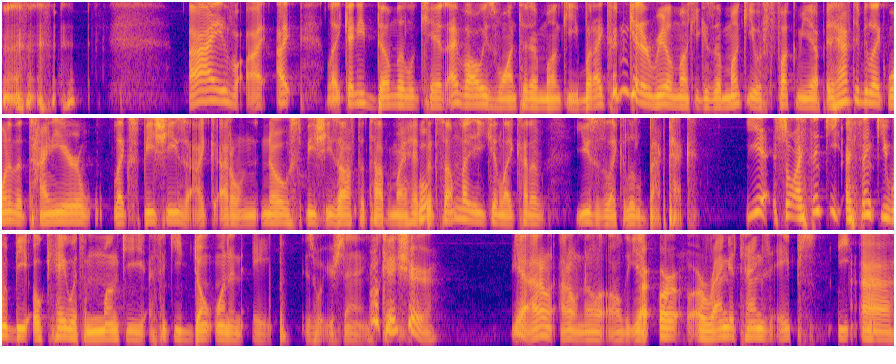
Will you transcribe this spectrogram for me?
I've I, I like any dumb little kid. I've always wanted a monkey, but I couldn't get a real monkey because a monkey would fuck me up. It'd have to be like one of the tinier like species. I, I don't know species off the top of my head, but something that you can like kind of use as like a little backpack. Yeah, so I think you, I think you would be okay with a monkey. I think you don't want an ape, is what you're saying. Okay, sure. Yeah, I don't I don't know all the yeah. Or, or orangutans, apes. Uh,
